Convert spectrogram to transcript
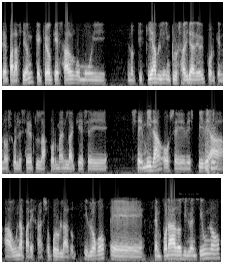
separación, que creo que es algo muy noticiable, incluso a día de hoy, porque no suele ser la forma en la que se, se mira o se despide a, una pareja. Eso por un lado. Y luego, eh, temporada 2021,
